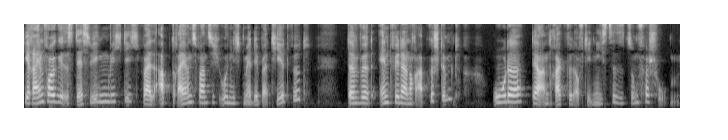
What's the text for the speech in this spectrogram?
Die Reihenfolge ist deswegen wichtig, weil ab 23 Uhr nicht mehr debattiert wird. Dann wird entweder noch abgestimmt oder der Antrag wird auf die nächste Sitzung verschoben.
